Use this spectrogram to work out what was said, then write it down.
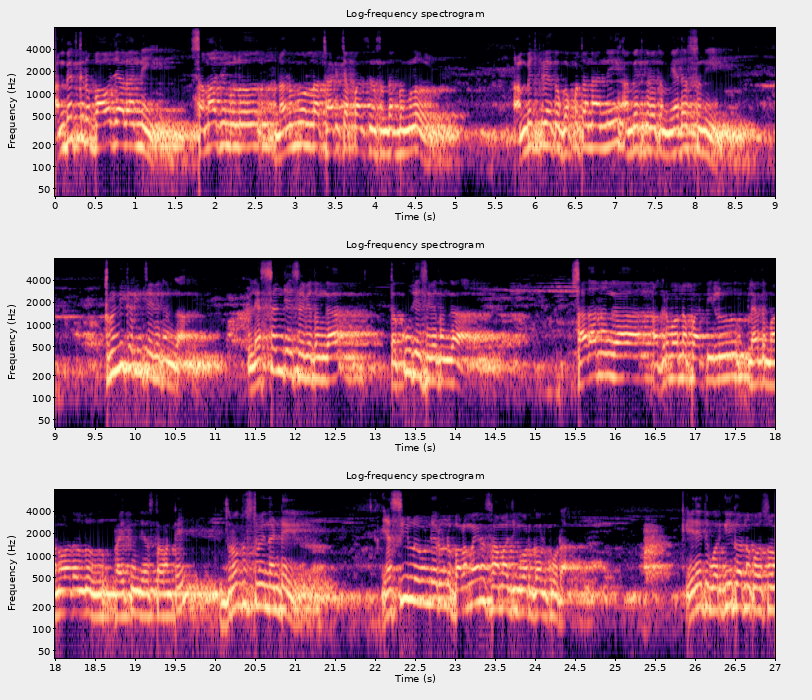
అంబేద్కర్ భావజాలాన్ని సమాజంలో నలుమూలలా చాటి చెప్పాల్సిన సందర్భంలో అంబేద్కర్ యొక్క గొప్పతనాన్ని అంబేద్కర్ యొక్క మేధస్సుని తృణీకరించే విధంగా లెస్సన్ చేసే విధంగా తక్కువ చేసే విధంగా సాధారణంగా అగ్రవర్ణ పార్టీలు లేకపోతే మనవాదాలు ప్రయత్నం చేస్తూ ఉంటాయి దురదృష్టం ఏంటంటే ఎస్సీలో ఉండే రెండు బలమైన సామాజిక వర్గాలు కూడా ఏదైతే వర్గీకరణ కోసం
